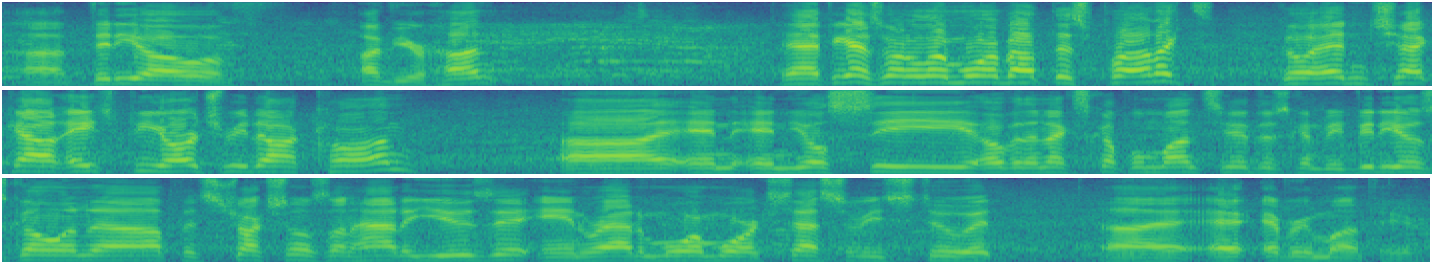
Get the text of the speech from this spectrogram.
uh, video of, of your hunt. Yeah, if you guys want to learn more about this product, go ahead and check out hparchery.com. Uh, and, and you'll see over the next couple months here, there's going to be videos going up, instructionals on how to use it, and we're adding more and more accessories to it uh, every month here.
